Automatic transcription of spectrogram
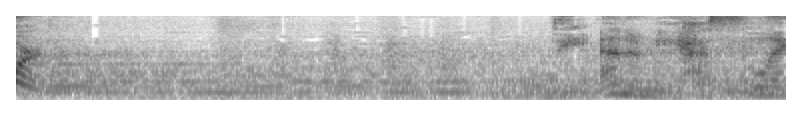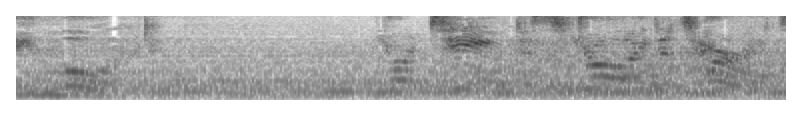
Lord! The enemy has slain Lord. Your team destroyed a turret.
